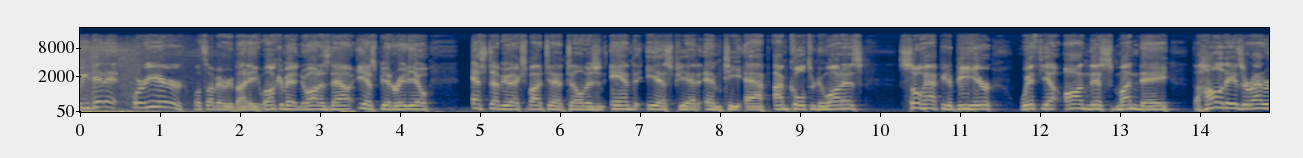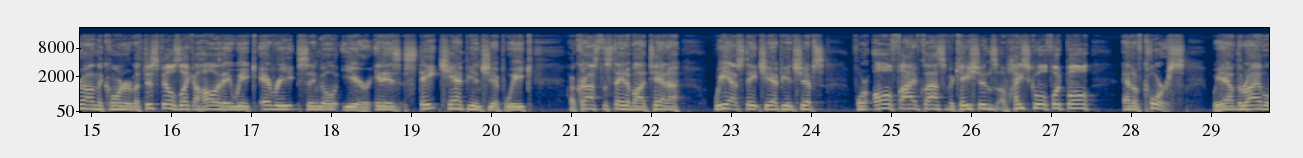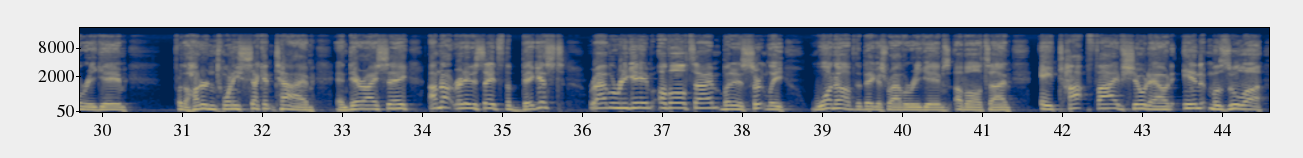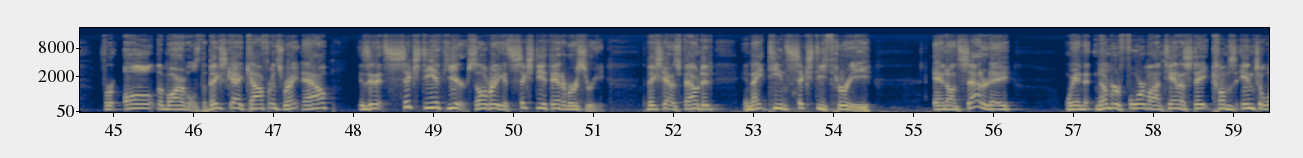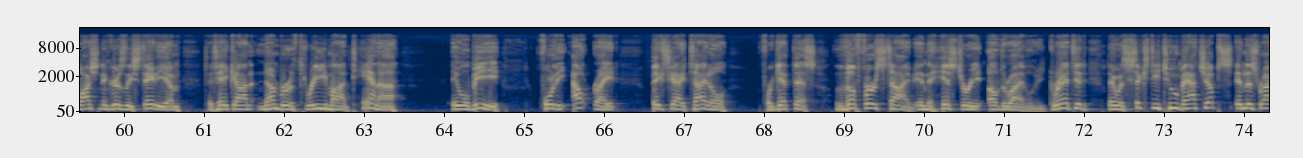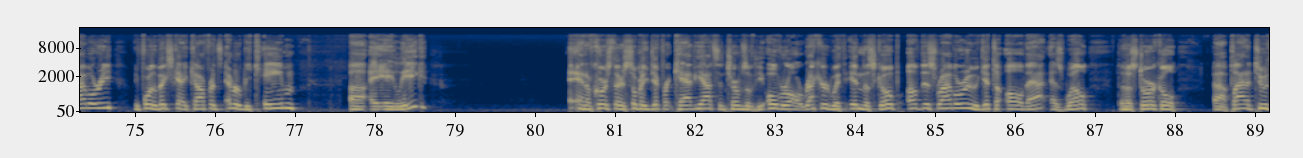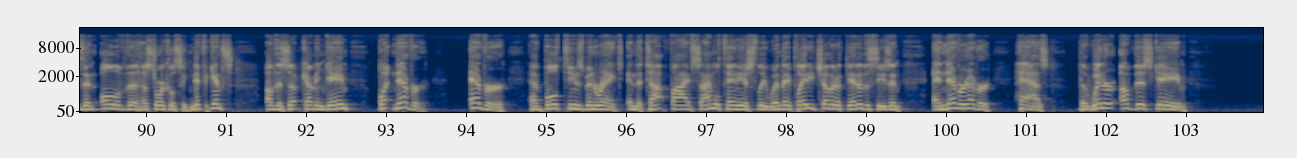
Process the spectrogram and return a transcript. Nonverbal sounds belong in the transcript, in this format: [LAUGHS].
We did it. We're here. What's up, everybody? Welcome in. Nuanez Now, ESPN Radio, SWX Montana Television, and the ESPN MT app. I'm Colter Nuanez. So happy to be here with you on this Monday. The holidays are right around the corner, but this feels like a holiday week every single year. It is state championship week across the state of Montana. We have state championships for all five classifications of high school football. And of course, we have the rivalry game for the 122nd time. And dare I say, I'm not ready to say it's the biggest rivalry game of all time, but it is certainly one of the biggest rivalry games of all time. A top five showdown in Missoula for all the marbles. The Big Sky Conference right now is in its 60th year, celebrating its 60th anniversary. The Big Sky was founded in 1963. And on Saturday, when number four Montana State comes into Washington Grizzly Stadium to take on number three Montana, it will be for the outright Big Sky title. Forget this, the first time in the history of the rivalry. Granted, there was 62 matchups in this rivalry before the Big Sky Conference ever became uh, a, a league. And of course, there's so many different caveats in terms of the overall record within the scope of this rivalry. We get to all that as well, the historical uh, platitudes and all of the historical significance of this upcoming game. But never, ever have both teams been ranked in the top five simultaneously when they played each other at the end of the season. And never, ever has the winner of this game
